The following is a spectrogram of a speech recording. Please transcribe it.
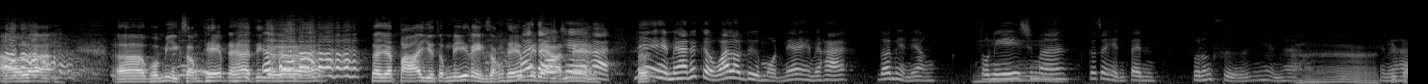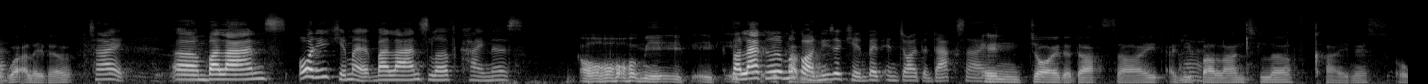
เอาละเออผมมีอีกสองเทปนะฮะที่จะถ้าจะตายอยู่ตรงนี้ก็อีกสองเทปไม่ไม่แต่ได้โออ่านเคแน่ค่ะนี่เห็นไหมคะถ้าเกิดว่าเราดื่มหมดเนี่ยเห็นไหมคะ เริ่มเห็นยังตรงนี้ใช่ไหมก็จะเห็นเป็น ตัวหนังสือนี่เห็นไหมคะ อ่าเห็นไหมที่คะ บอกว่าอะไรนะ ใช่ balance โอ้อันนี้เขียนใหม่ balance love kindness โอ้มีอีกอีกตอนแรกก็คำเมื่อก่อนหงนี้จะเขียนเป็น enjoy the dark side enjoy the dark side อันนี้อ่า balance love kindness โอ้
